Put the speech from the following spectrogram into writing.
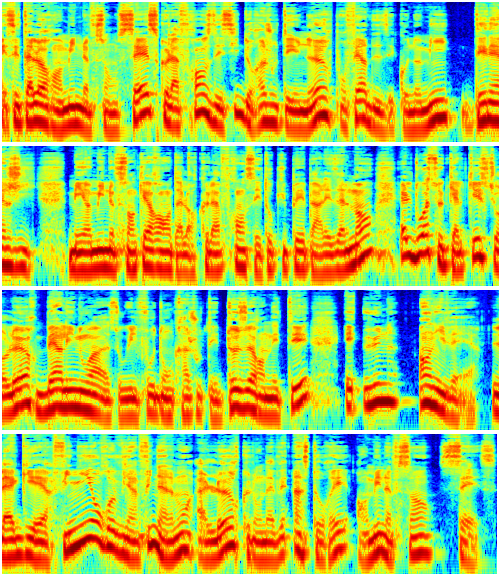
Et c'est alors en 1916 que la France décide de rajouter une heure pour faire des économies d'énergie. Mais en 1940, alors que la France est occupée par les Allemands, elle doit se calquer sur l'heure berlinoise, où il faut donc rajouter deux heures en été et une en hiver. La guerre finie, on revient finalement à l'heure que l'on avait instaurée en 1916.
